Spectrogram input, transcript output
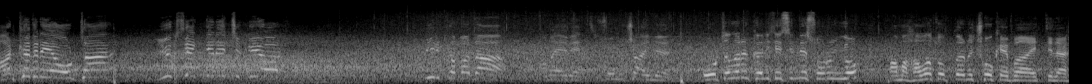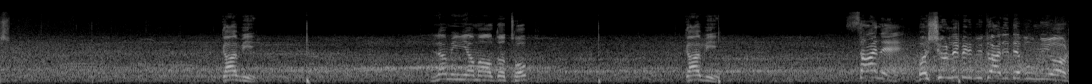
Arka direğe orta. Yükseklere çıkıyor. Bir kafa daha. Ama evet sonuç aynı. Ortaların kalitesinde sorun yok ama hava toplarını çok heba ettiler. Gavi. Lamin Yamal'da top. Gavi. Sane başarılı bir müdahalede bulunuyor.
